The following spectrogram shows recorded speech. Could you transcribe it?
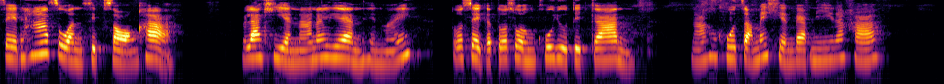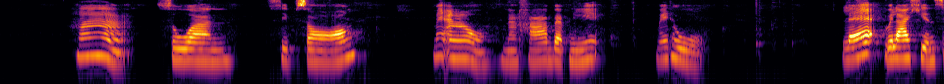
เศษ5ส่วน12 ค่ะ เวลาเขียนนะนักเรียนเห็นไหม ตัวเศษกับตัวส่วนครูอยู่ติดกันนะคุณครูจะไม่เขียนแบบนี้นะคะ5ส่วน 12 ไม่เอานะคะ แบบนี้ไม่ถูก และเวลาเขียนเศ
